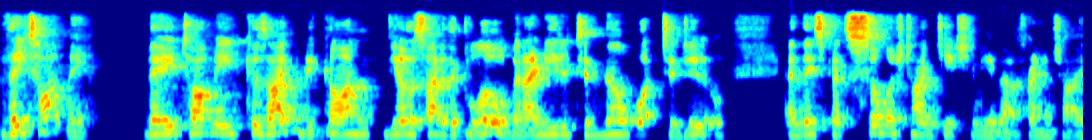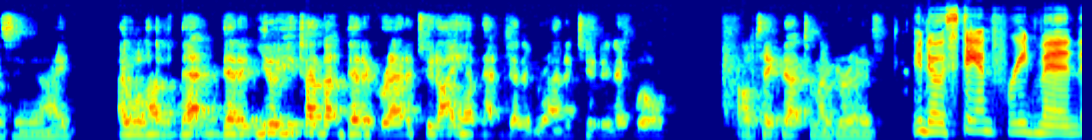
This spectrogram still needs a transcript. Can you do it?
they taught me. They taught me because I would be gone the other side of the globe and I needed to know what to do. And they spent so much time teaching me about franchising and i i will have that debt you know you talk about debt of gratitude. I have that debt of gratitude and it will i'll take that to my grave. You know stan friedman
